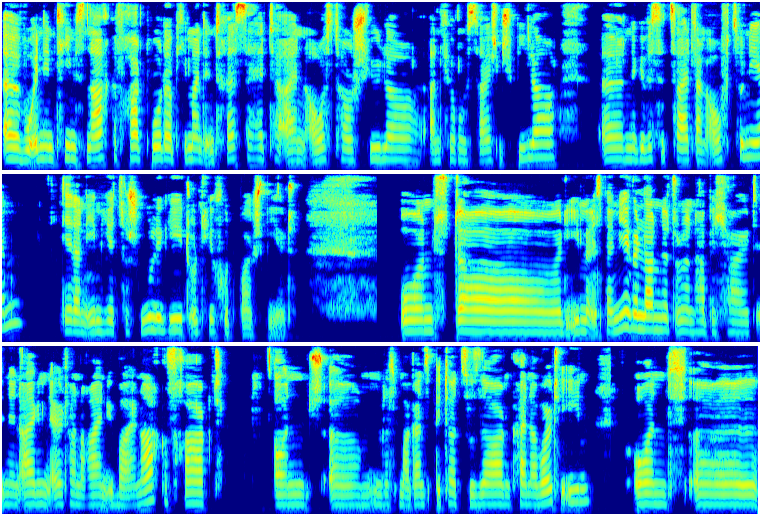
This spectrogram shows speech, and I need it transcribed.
äh, wo in den Teams nachgefragt wurde, ob jemand Interesse hätte, einen Austauschschüler, Anführungszeichen Spieler, äh, eine gewisse Zeit lang aufzunehmen, der dann eben hier zur Schule geht und hier Football spielt. Und da die E-Mail ist bei mir gelandet und dann habe ich halt in den eigenen Elternreihen überall nachgefragt. Und ähm, um das mal ganz bitter zu sagen, keiner wollte ihn. Und äh,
